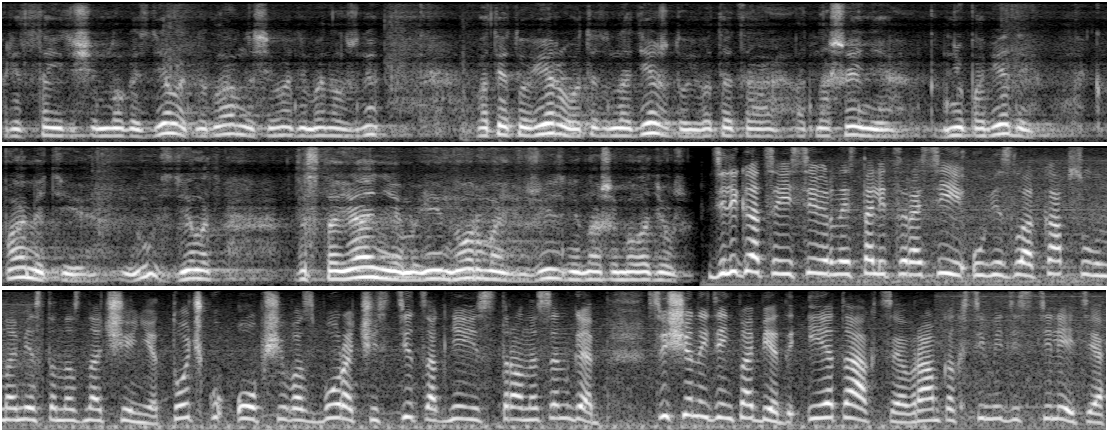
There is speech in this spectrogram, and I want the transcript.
предстоит еще много сделать, но главное сегодня мы должны вот эту веру, вот эту надежду и вот это отношение к Дню Победы, к памяти, ну, сделать достоянием и нормой жизни нашей молодежи. Делегация из северной столицы России увезла капсулу на место назначения, точку общего сбора частиц огней из стран СНГ. Священный День Победы и эта акция в рамках 70-летия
